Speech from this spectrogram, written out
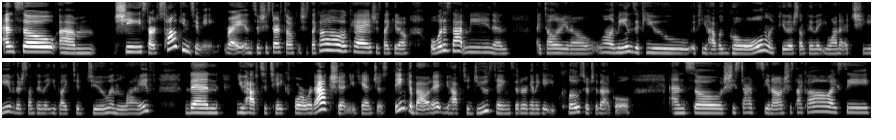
And so um, she starts talking to me, right? And so she starts talking. She's like, "Oh, okay." She's like, you know, well, what does that mean? And I tell her, you know, well, it means if you if you have a goal, if you, there's something that you want to achieve, there's something that you'd like to do in life, then you have to take forward action. You can't just think about it. You have to do things that are going to get you closer to that goal. And so she starts, you know, she's like, "Oh, I see."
